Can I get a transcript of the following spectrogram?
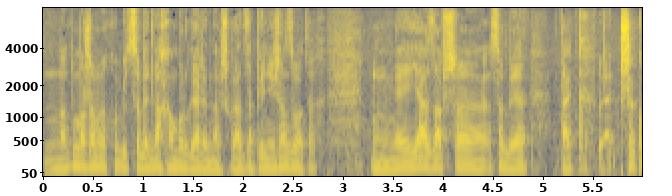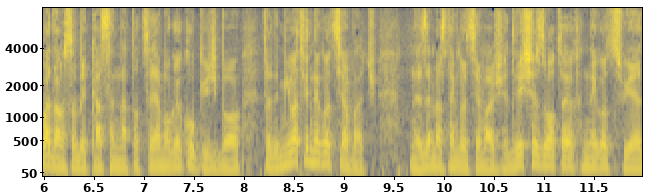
no to możemy kupić sobie dwa hamburgery na przykład za 50 zł. Mm, ja zawsze sobie tak e, przekładam sobie kasę na to, co ja mogę kupić, bo wtedy mi łatwiej negocjować. Zamiast negocjować 200 zł, negocjuję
